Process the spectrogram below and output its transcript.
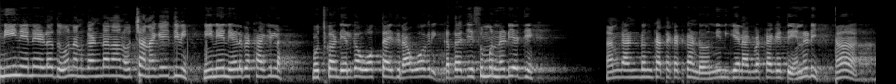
ನೀನೇನ್ ಹೇಳೋದು? ನನ್ನ ಗಂಡ ನಾನು ಚೆನ್ನಾಗೇ ಇದ್ದೀನಿ. ನೀನೇನ್ ಹೇಳ್ಬೇಕಾಗಿಲ್ಲ. ಮುಚ್ಕೊಂಡು ಎಲ್ಗ ಹೋಗ್ತಾ ಇದ್ದೀರಾ? ಹೋಗ್ರಿ. ಕದಾಜಿ ಸುಮ್ಮನೆ ನಡಿಯೋದಿ ನನ್ನ ಗಂಡನ ಕತೆ ಕಟ್ಕೊಂಡು ನಿನ್ಗೇನಾಗ್ಬೇಕಾಗೈತೆ? ನಡಿ. ಹಾ.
